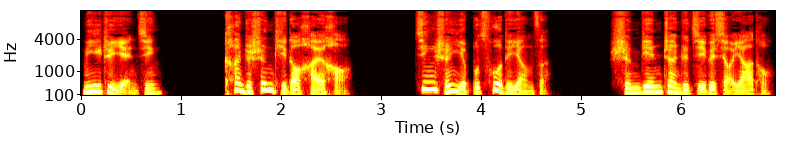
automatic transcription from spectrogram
眯着眼睛。看着身体倒还好，精神也不错的样子，身边站着几个小丫头。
